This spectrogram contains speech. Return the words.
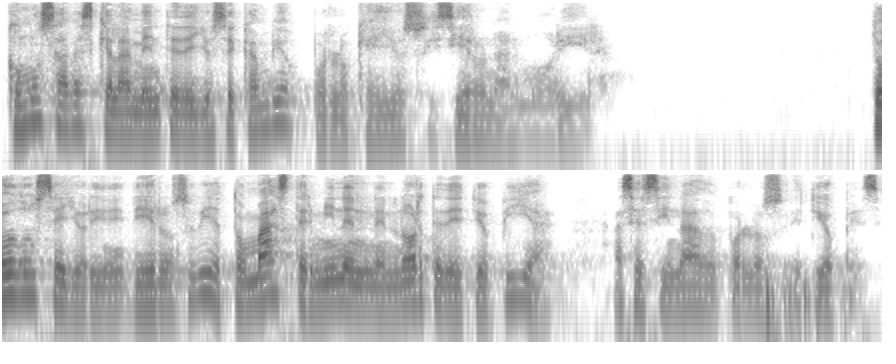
¿Cómo sabes que la mente de ellos se cambió? Por lo que ellos hicieron al morir. Todos ellos dieron su vida. Tomás termina en el norte de Etiopía, asesinado por los etíopes.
